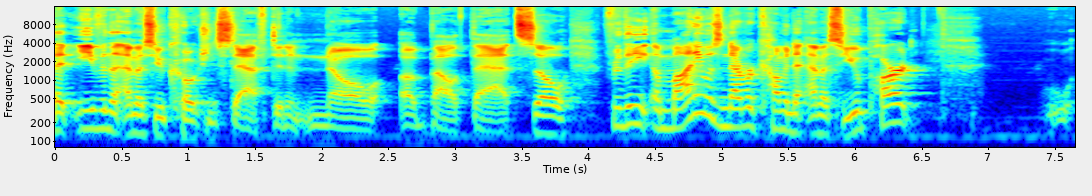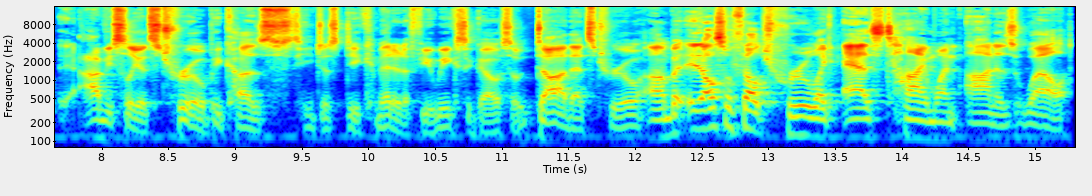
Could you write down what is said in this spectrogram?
that even the MSU coaching staff didn't know about that. So for the Emoni was never coming to MSU part obviously it's true because he just decommitted a few weeks ago so duh that's true um, but it also felt true like as time went on as well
